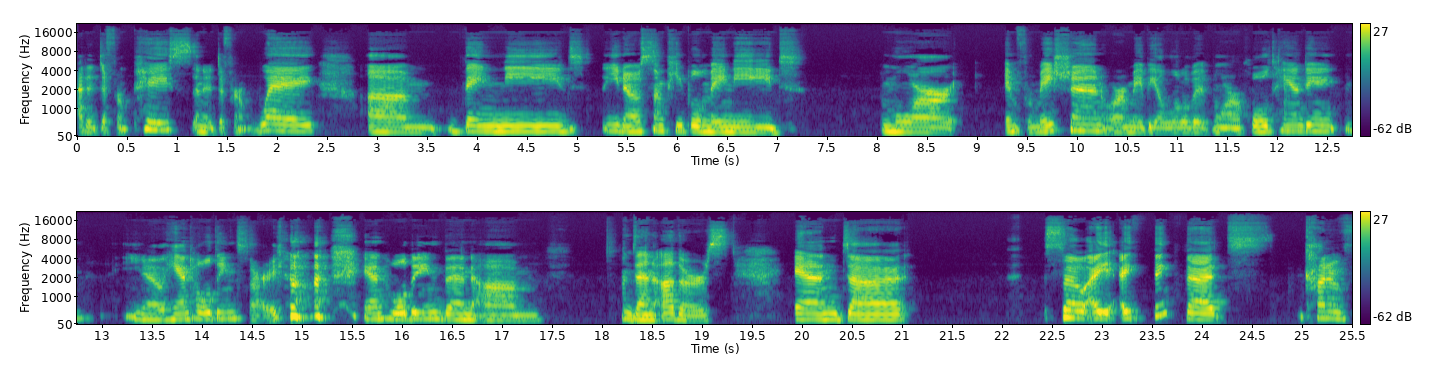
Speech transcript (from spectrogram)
at a different pace in a different way. Um, they need, you know, some people may need more information or maybe a little bit more hold handing you know, hand holding, sorry, hand holding than, um, than others. And, uh, so I, I think that's kind of,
